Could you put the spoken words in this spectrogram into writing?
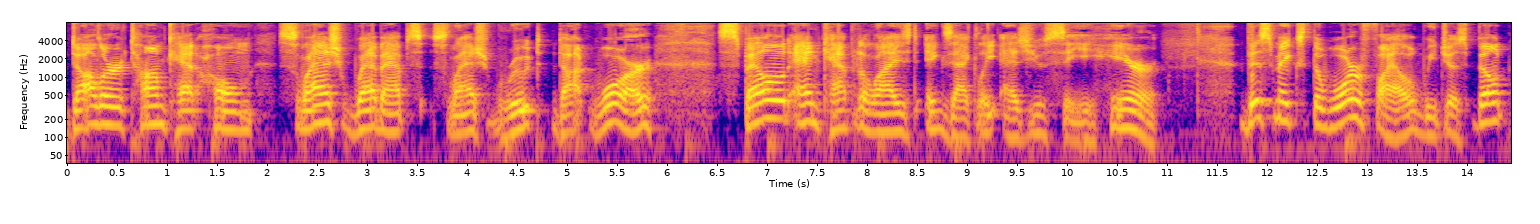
dollar tomcat home slash web apps slash root dot war spelled and capitalized exactly as you see here. This makes the war file we just built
